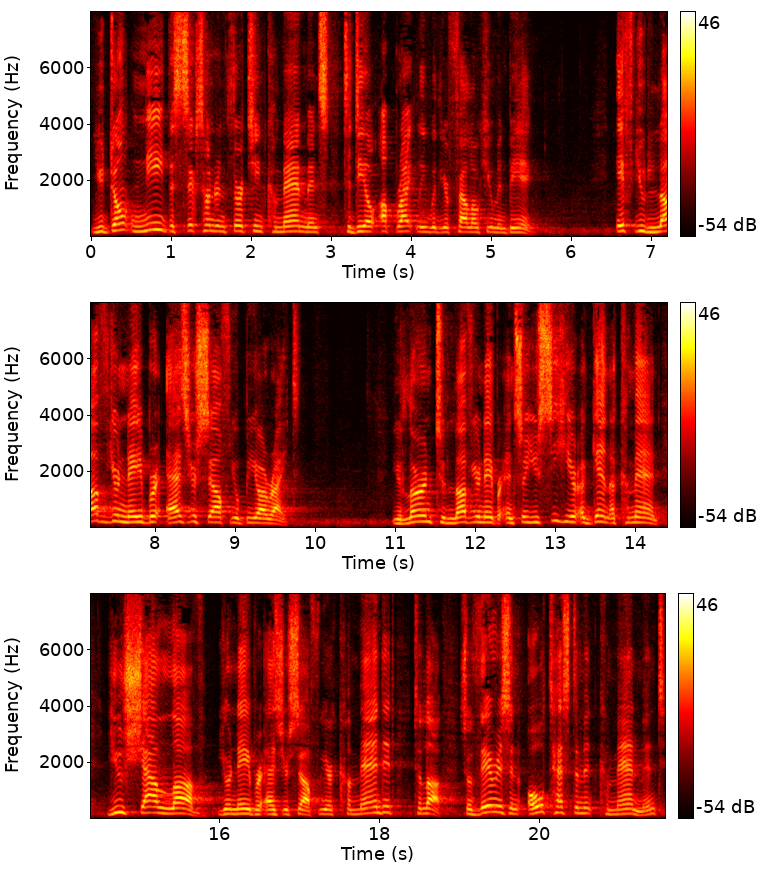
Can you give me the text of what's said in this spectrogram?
You don't need the 613 commandments to deal uprightly with your fellow human being. If you love your neighbor as yourself, you'll be all right. You learn to love your neighbor. And so you see here again a command you shall love your neighbor as yourself. We are commanded to love. So there is an Old Testament commandment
